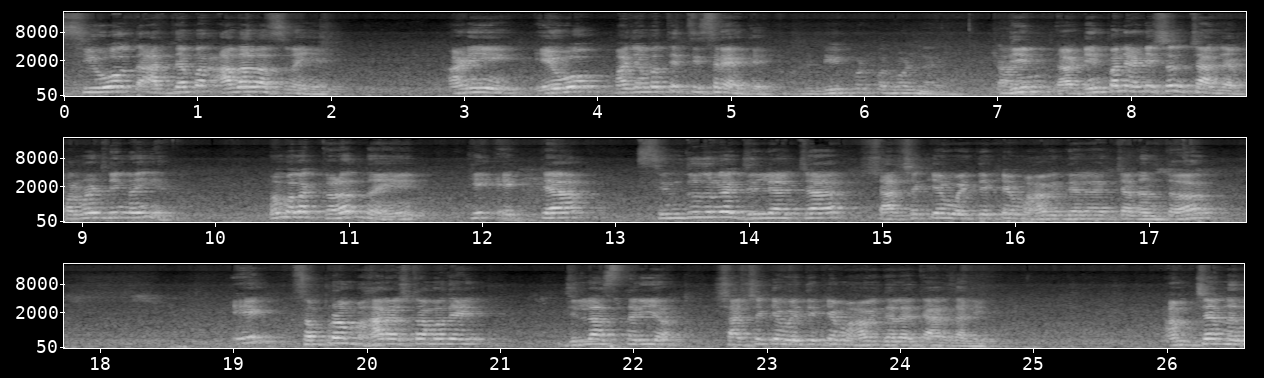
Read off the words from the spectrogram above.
सीओ तर अद्याप आलेलाच नाही आहे आणि एओ माझ्या मते तिसरे आहे ते डीन पण परमनंट नाही. दिन पण ॲडिशनल चार्ज आहे. परमनंट दिन नाही आहे मग मला कळत नाही की एकट्या सिंधुदुर्ग जिल्ह्याच्या शासकीय वैद्यकीय महाविद्यालयाच्या नंतर एक संपूर्ण महाराष्ट्रामध्ये जिल्हास्तरीय शासकीय वैद्यकीय महाविद्यालय तयार झाले. आमच्या नं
